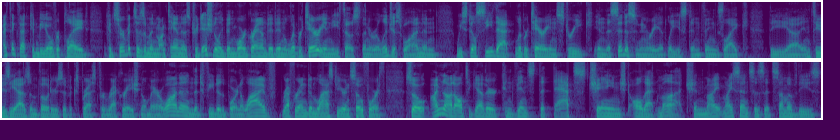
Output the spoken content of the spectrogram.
I think that can be overplayed. Conservatism in Montana has traditionally been more grounded in a libertarian ethos than a religious one, and we still see that libertarian streak in the citizenry, at least, in things like the uh, enthusiasm voters have expressed for recreational marijuana and the defeat to the Born Alive referendum last year and so forth. So I'm not altogether convinced that that's changed all that much. And my, my sense is that some of these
